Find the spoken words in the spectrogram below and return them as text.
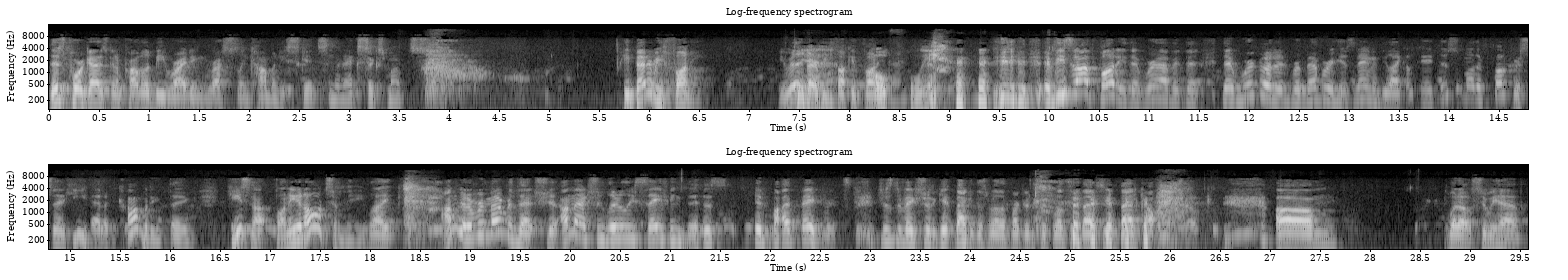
this poor guy is going to probably be writing wrestling comedy skits in the next six months. He better be funny. He really better be fucking funny. Then. Hopefully. if he's not funny, then we're having then, then we're going to remember his name and be like, okay, this motherfucker said he had a comedy thing. He's not funny at all to me. Like, I'm going to remember that shit. I'm actually literally saving this in my favorites just to make sure to get back at this motherfucker in six months if that's a bad comedy joke. Um, what else do we have?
